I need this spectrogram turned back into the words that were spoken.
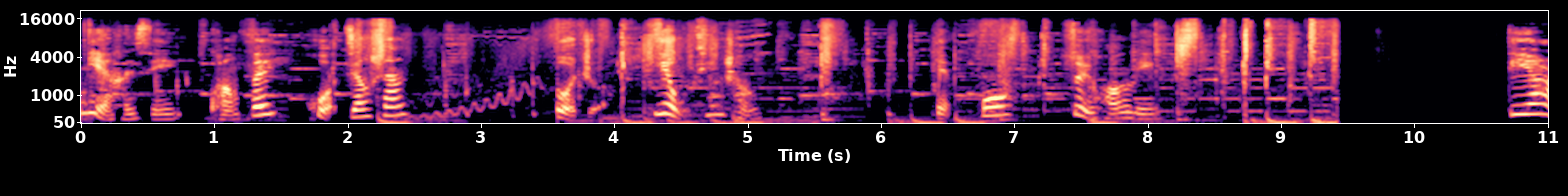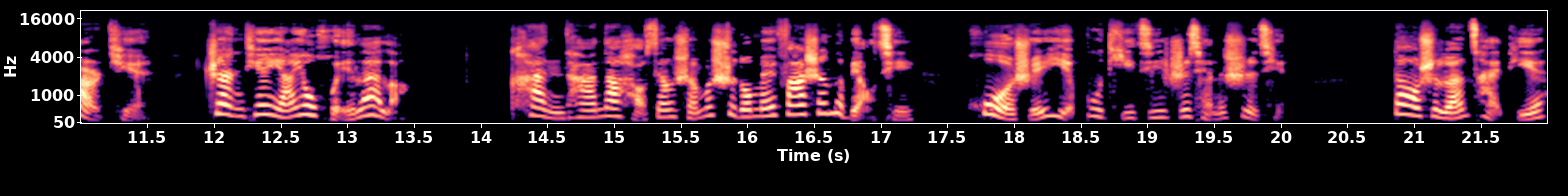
孽横行，狂飞祸江山。作者：夜舞倾城，演播：醉黄林。第二天，战天涯又回来了，看他那好像什么事都没发生的表情，祸水也不提及之前的事情，倒是栾彩蝶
